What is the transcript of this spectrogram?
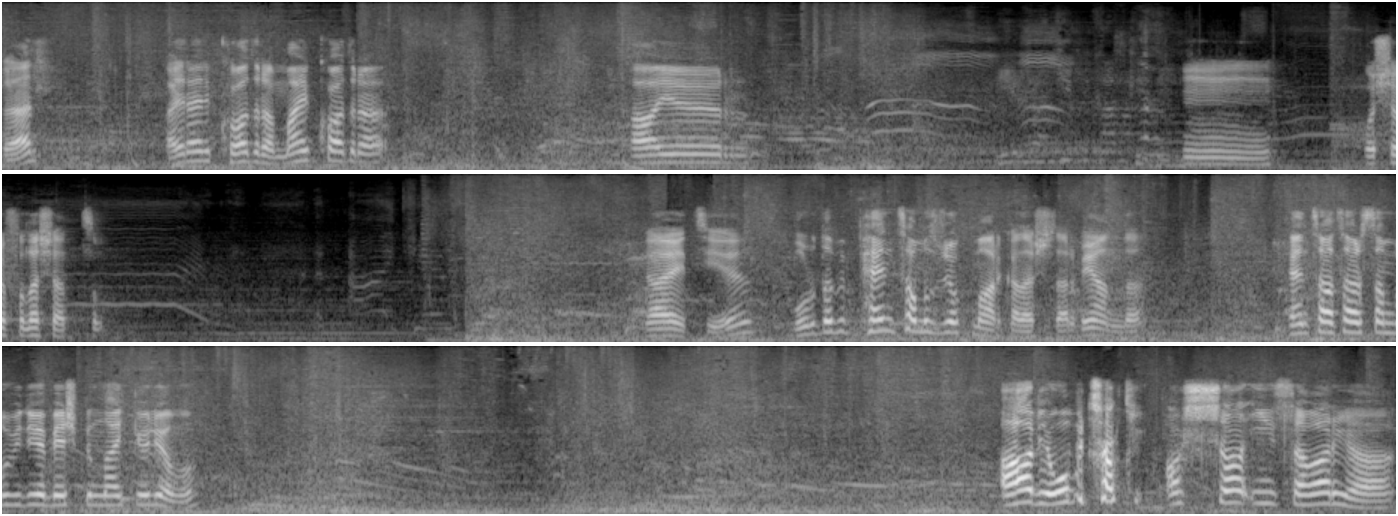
Güzel. Hayır hayır Quadra, my Quadra. Hayır. Hmm. Boşa flash attım. Gayet iyi. Burada bir pentamız yok mu arkadaşlar bir anda? Penta atarsam bu videoya 5000 like geliyor mu? Abi o bıçak aşağı inse var ya.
